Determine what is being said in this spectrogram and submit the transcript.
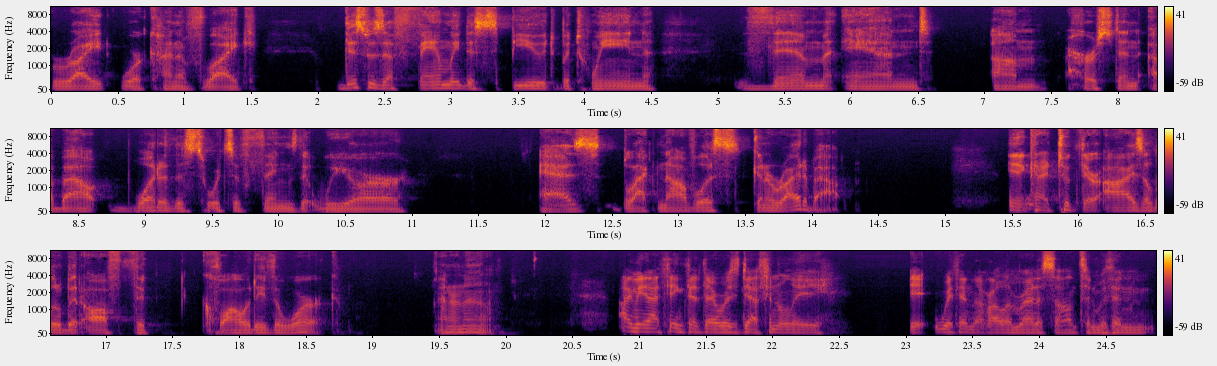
Wright were kind of like, this was a family dispute between them and um, Hurston about what are the sorts of things that we are, as black novelists, going to write about. And it kind of took their eyes a little bit off the quality of the work. I don't know. I mean, I think that there was definitely it, within the Harlem Renaissance and within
